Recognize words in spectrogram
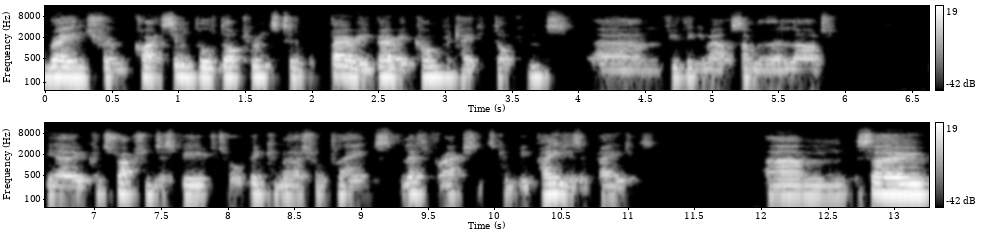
range from quite simple documents to very, very complicated documents. Um, if you think about some of the large, you know, construction disputes or big commercial claims, the letter for actions can be pages and pages. Um, so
